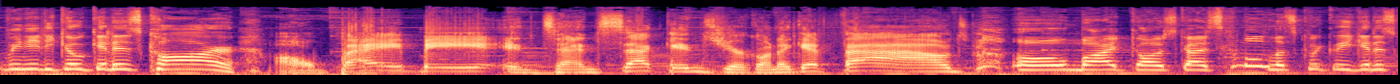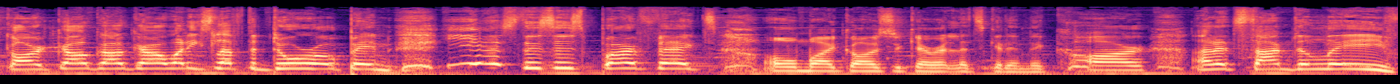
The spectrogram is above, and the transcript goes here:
We need to go get his car. Oh, baby, in 10 seconds, you're gonna get found. Oh my gosh, guys, come on, let's quickly get his car. Go, go, go. When he's left the door open. Yes, this is perfect. Oh my gosh, okay, right, let's get in the car. And it's time to leave.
